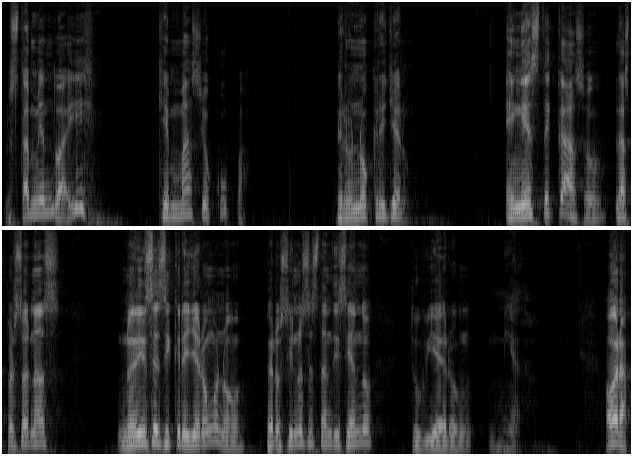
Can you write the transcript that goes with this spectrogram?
Lo están viendo ahí. ¿Qué más se ocupa? Pero no creyeron. En este caso, las personas, no dice si creyeron o no, pero sí nos están diciendo, tuvieron miedo. Ahora,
